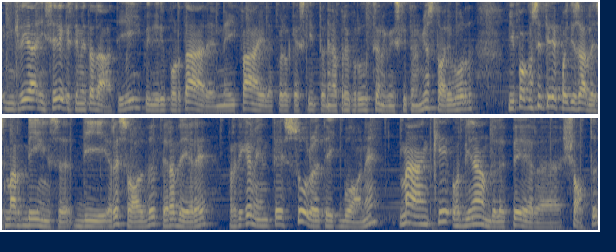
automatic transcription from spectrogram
inserire questi metadati, quindi riportare nei file quello che è scritto nella pre-produzione, quindi scritto nel mio storyboard, mi può consentire poi di usare le smart beans di Resolve per avere praticamente solo le take buone ma anche ordinandole per shot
